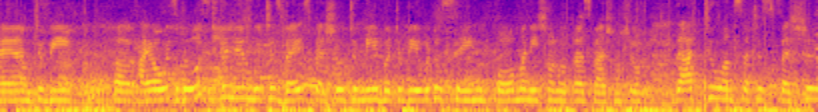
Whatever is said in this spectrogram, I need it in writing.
है। And to be I always host with him which is very special to me but to be able to sing for Manish Malhotra's fashion show that too on such a special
